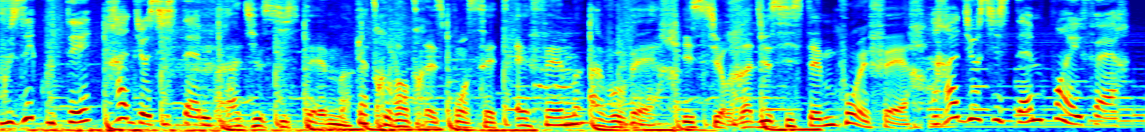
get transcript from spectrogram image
Vous écoutez Radiosystème. Radiosystème 93.7 FM à Vauvert et sur radiosystème.fr. Radiosystème.fr.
